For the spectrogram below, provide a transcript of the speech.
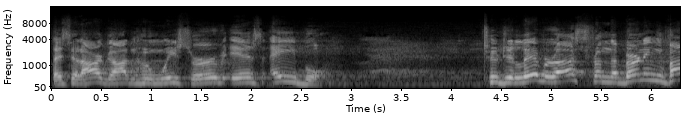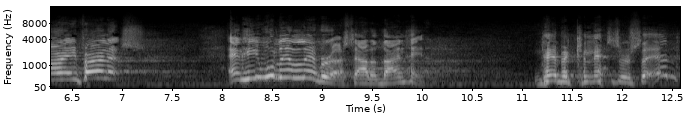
They said, Our God in whom we serve is able to deliver us from the burning fiery furnace, and he will deliver us out of thine hand. Nebuchadnezzar said,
